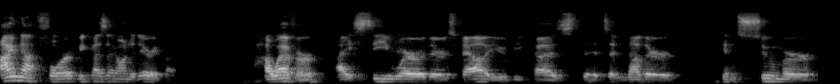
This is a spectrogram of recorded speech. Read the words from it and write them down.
I'm not for it because I own a dairy farm. However, I see where there's value because it's another consumer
